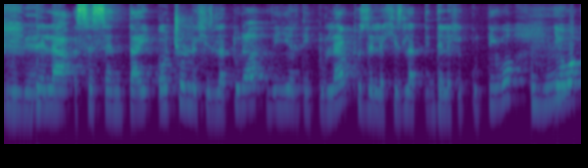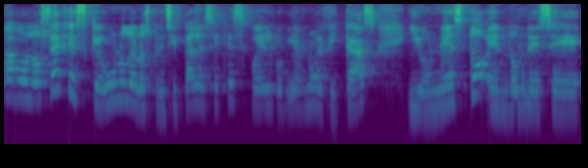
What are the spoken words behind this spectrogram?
de la 68 legislatura y el titular pues del legislativo del Ejecutivo llevó a cabo los ejes, que uno de los principales ejes fue el gobierno eficaz y honesto, en donde se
